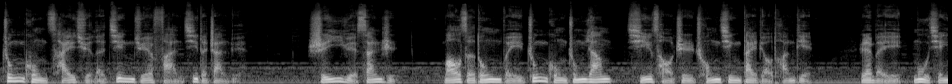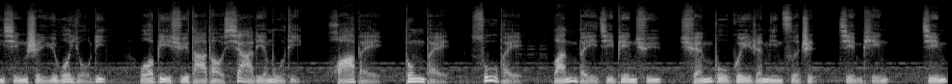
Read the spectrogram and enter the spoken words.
中共采取了坚决反击的战略。十一月三日，毛泽东为中共中央起草至重庆代表团电，认为目前形势与我有利，我必须达到下列目的：华北、东北、苏北、皖北及边区全部归人民自治，仅凭仅、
